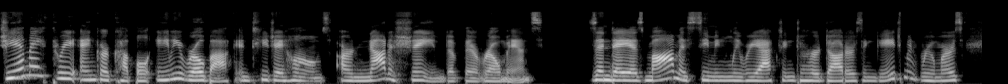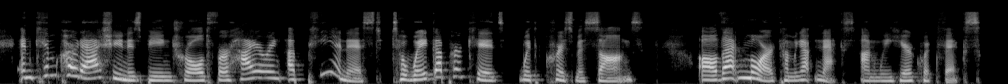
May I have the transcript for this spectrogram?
GMA3 anchor couple Amy Robach and TJ Holmes are not ashamed of their romance. Zendaya's mom is seemingly reacting to her daughter's engagement rumors, and Kim Kardashian is being trolled for hiring a pianist to wake up her kids with Christmas songs. All that and more coming up next on We Hear Quick Fix.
